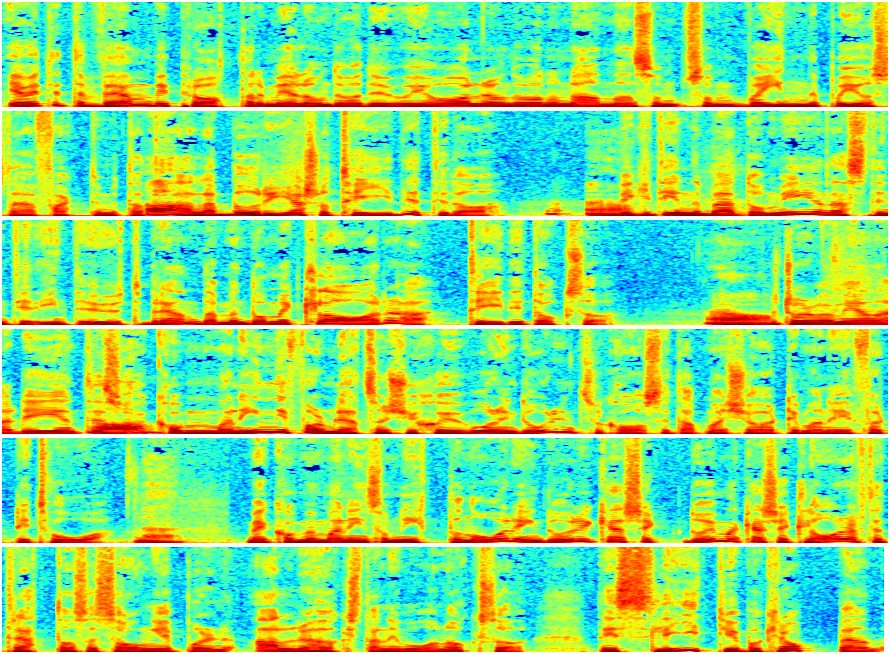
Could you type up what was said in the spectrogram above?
Jag vet inte vem vi pratade med, eller om det var du och jag eller om det var någon annan som, som var inne på just det här faktumet att ja. alla börjar så tidigt idag. Ja. Vilket innebär att de är nästan inte utbrända, men de är klara tidigt också. Ja. Förstår du vad jag menar? Det är inte ja. så, kommer man in i Formel 1 som 27-åring då är det inte så konstigt att man kör till man är 42. Nej. Men kommer man in som 19-åring då är, kanske, då är man kanske klar efter 13 säsonger på den allra högsta nivån också. Det sliter ju på kroppen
